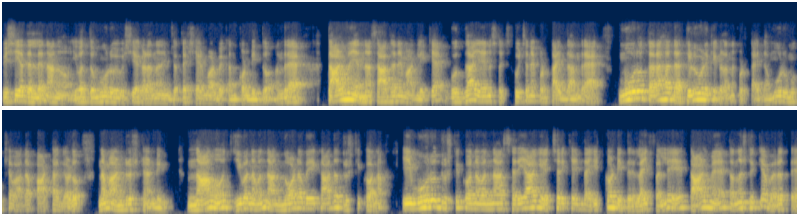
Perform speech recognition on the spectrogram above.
ವಿಷಯದಲ್ಲೇ ನಾನು ಇವತ್ತು ಮೂರು ವಿಷಯಗಳನ್ನ ನಿಮ್ ಜೊತೆ ಶೇರ್ ಮಾಡ್ಬೇಕು ಅನ್ಕೊಂಡಿದ್ದು ಅಂದ್ರೆ ತಾಳ್ಮೆಯನ್ನ ಸಾಧನೆ ಮಾಡ್ಲಿಕ್ಕೆ ಬುದ್ಧ ಏನು ಸೂಚನೆ ಕೊಡ್ತಾ ಇದ್ದ ಅಂದ್ರೆ ಮೂರು ತರಹದ ತಿಳುವಳಿಕೆಗಳನ್ನು ಕೊಡ್ತಾ ಇದ್ದ. ಮೂರು ಮುಖ್ಯವಾದ ಪಾಠಗಳು ನಮ್ಮ ಅಂಡರ್ಸ್ಟ್ಯಾಂಡಿಂಗ್ ನಾವು ಜೀವನವನ್ನ ನೋಡಬೇಕಾದ ದೃಷ್ಟಿಕೋನ. ಈ ಮೂರು ದೃಷ್ಟಿಕೋನವನ್ನ ಸರಿಯಾಗಿ ಎಚ್ಚರಿಕೆಯಿಂದ ಇಟ್ಕೊಂಡಿದ್ರೆ ಲೈಫ್ ಅಲ್ಲಿ ತಾಳ್ಮೆ ತನ್ನಷ್ಟಕ್ಕೆ ಬರುತ್ತೆ.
